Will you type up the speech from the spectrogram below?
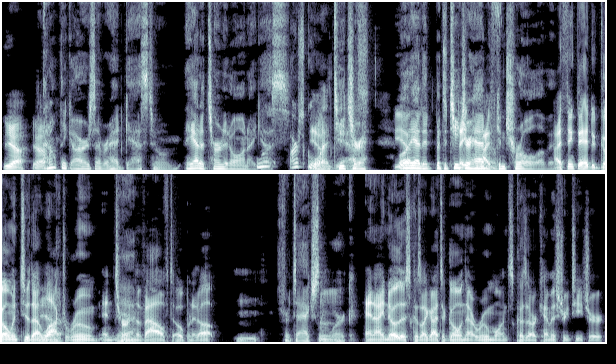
Yeah, I don't think ours ever had gas to him. He had to turn it on, I guess. Our school Yeah. had Teacher. gas. Yeah. Well, yeah, the, but the teacher They- had I- control of it I think they had to go into that Yeah. locked room and turn Yeah. the valve to open it up. Hmm. for it to actually Mm. work. And I know this because I got to go in that room once because our chemistry teacher,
